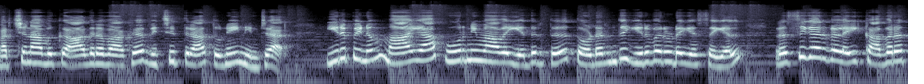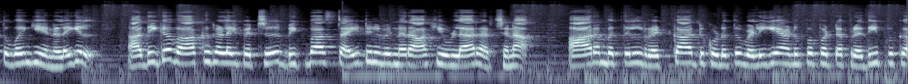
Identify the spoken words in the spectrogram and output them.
அர்ச்சனாவுக்கு ஆதரவாக விசித்ரா துணை நின்றார். இருப்பினும் மாயா பூர்ணிமாவை எதிர்த்து தொடர்ந்து இருவருடைய செயல் ரசிகர்களை கவர துவங்கிய நிலையில் அதிக வாக்குகளை பெற்று பிக் பாஸ் டைட்டில் வின்னர் ஆகியுள்ளார் அர்ச்சனா. ஆரம்பத்தில் ரெட் கார்டு கொடுத்து வெளியே அனுப்பப்பட்ட பிரதீப்புக்கு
